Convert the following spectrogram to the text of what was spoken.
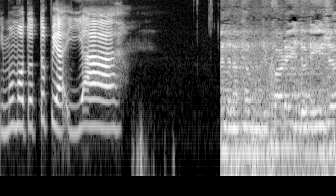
Nimo mau tutup ya? Iya. And I'm from Jakarta, Indonesia.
